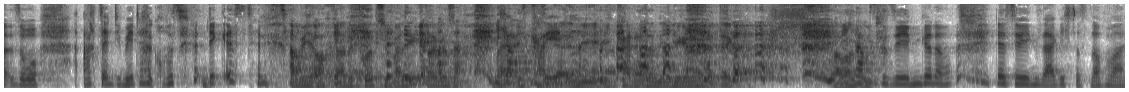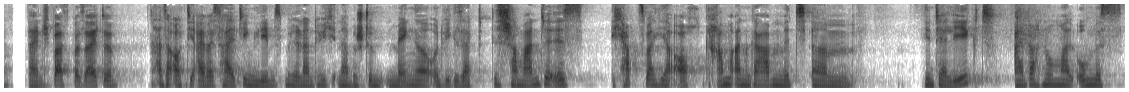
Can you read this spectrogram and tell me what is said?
so acht Zentimeter groß dick ist, dann ist ja Habe ich auch gerade kurz überlegt, ja. so, naja, ich, ich kann ja in die, ich kann ja dann in die Gehirne denken. Aber ich habe es gesehen, genau. Deswegen sage ich das nochmal. Nein, Spaß beiseite. Also auch die eiweißhaltigen Lebensmittel natürlich in einer bestimmten Menge. Und wie gesagt, das Charmante ist, ich habe zwar hier auch Grammangaben mit ähm, hinterlegt, einfach nur mal, um es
